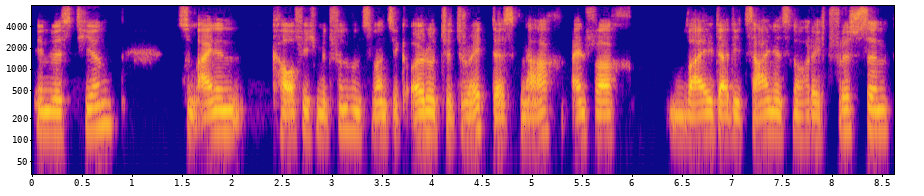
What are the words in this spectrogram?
investieren. Zum einen kaufe ich mit 25 Euro zu Trade Desk nach, einfach weil da die Zahlen jetzt noch recht frisch sind.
